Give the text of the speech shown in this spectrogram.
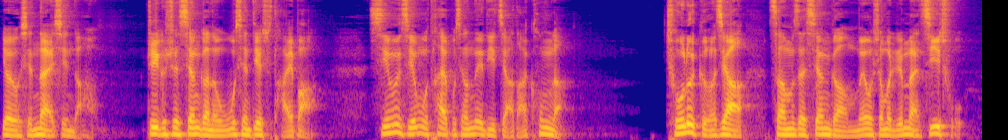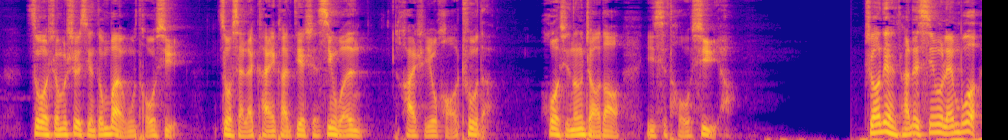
要有些耐心的。这个是香港的无线电视台吧？新闻节目太不像内地假大空了。除了葛家，咱们在香港没有什么人脉基础，做什么事情都漫无头绪。坐下来看一看电视新闻，还是有好处的。或许能找到一些头绪呀。中央电视台的新闻联播，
